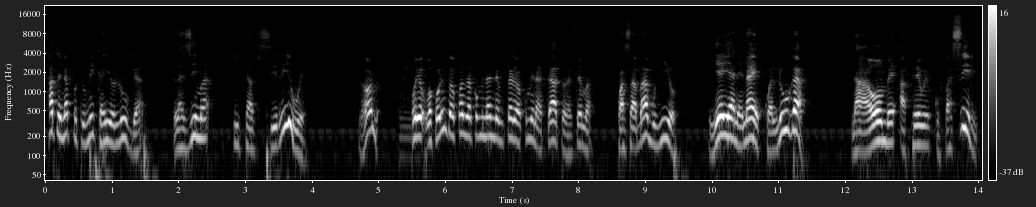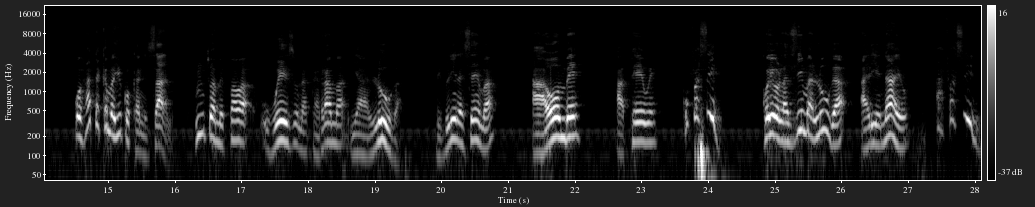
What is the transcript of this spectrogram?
hata inapotumika hiyo lugha lazima itafsiriwe. Unaona? Kwa hiyo wakorintho wa kwanza kumi na nne mstari wa kumi na tatu anasema kwa sababu hiyo yeye anenaye kwa lugha na aombe apewe kufasiri. Kwa hiyo hata kama yuko kanisani mtu amepawa uwezo na karama ya lugha. Biblia inasema aombe apewe kufasiri kwa hiyo lazima lugha aliye nayo afasiri.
